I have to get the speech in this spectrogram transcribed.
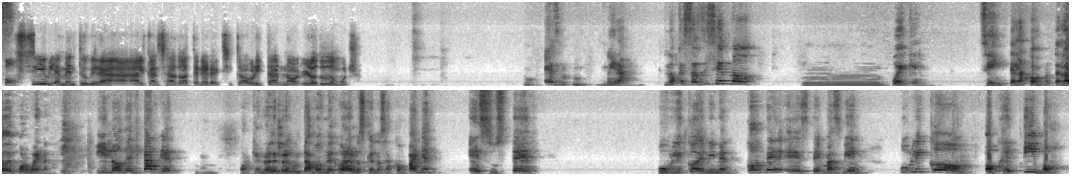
posiblemente hubiera alcanzado a tener éxito. Ahorita no, lo dudo mucho. Es, mira, lo que estás diciendo, mm, puede que. Sí, te la compro, te la doy por buena. Y lo del target, porque no le preguntamos mejor a los que nos acompañan, es usted público de Ninet Conde, este, más bien público objetivo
